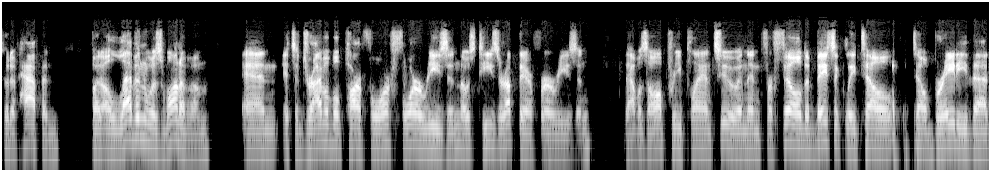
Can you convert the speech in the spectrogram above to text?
could have happened, but 11 was one of them. And it's a drivable par four for a reason. Those tees are up there for a reason. That was all pre-planned too. And then for Phil to basically tell tell Brady that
